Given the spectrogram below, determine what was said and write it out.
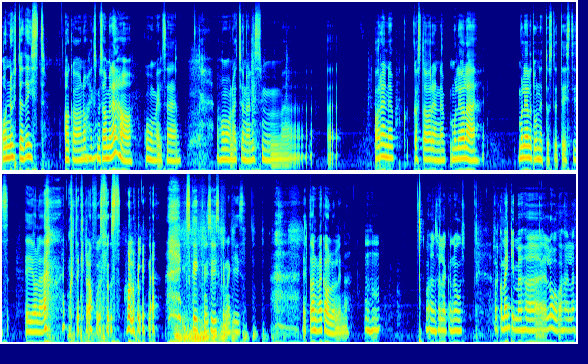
on ühte-teist, aga noh, eks me saame näha, kuhu meil see homonatsionalism äh, areneb, kas ta areneb, mul ei ole, mul ei ole tunnetust, et Eestis ei ole kuidagi rahvuslus oluline. Ükskõik mis ühiskonnakiis et on väga oluline mm. -hmm. ma olen sellega nõus. aga mängime ühe loo vahele.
